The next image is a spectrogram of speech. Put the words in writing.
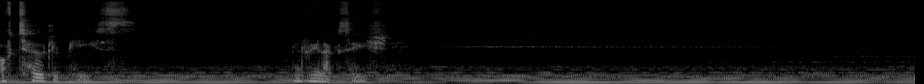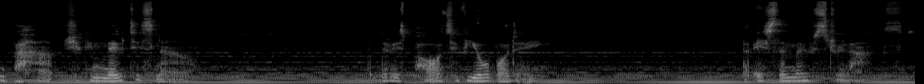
of total peace and relaxation. And perhaps you can notice now there is part of your body that is the most relaxed.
